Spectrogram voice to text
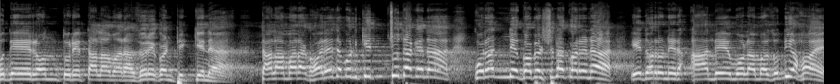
ওদের অন্তরে তালা মারা জোরে কোন ঠিক কিনা? তালা মারা ঘরে যেমন কিচ্ছু থাকে না, কোরআন নিয়ে গবেষণা করে না, এ ধরনের আলে মোলামা যদি হয়,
